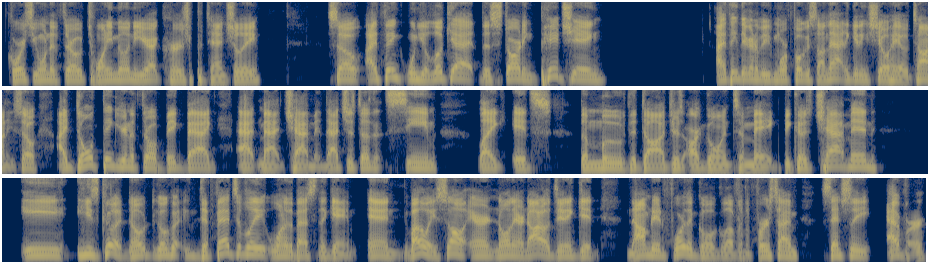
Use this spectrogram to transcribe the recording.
of course, you want to throw 20 million a year at Kersh potentially. So I think when you look at the starting pitching, I think they're going to be more focused on that and getting Shohei Ohtani. So I don't think you're going to throw a big bag at Matt Chapman. That just doesn't seem like it's the move the Dodgers are going to make because Chapman he he's good. No, go defensively, one of the best in the game. And by the way, you saw Aaron Nolan Arenado didn't get nominated for the Gold Glove for the first time essentially ever,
